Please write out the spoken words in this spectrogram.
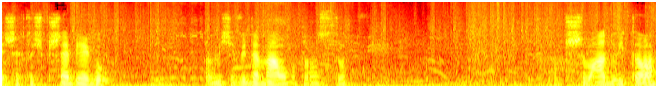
Jeszcze ktoś przebiegł. To mi się wydawało po prostu. Przyładuj to.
